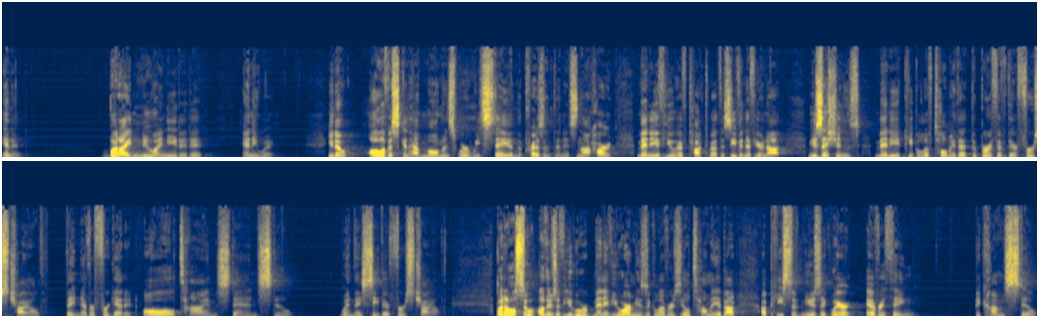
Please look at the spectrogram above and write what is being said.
in it, but I knew I needed it anyway. You know, all of us can have moments where we stay in the present and it's not hard. Many of you have talked about this. Even if you're not musicians, many people have told me that the birth of their first child, they never forget it. All time stands still when they see their first child. But also, others of you who are, many of you are music lovers, you'll tell me about a piece of music where everything becomes still.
